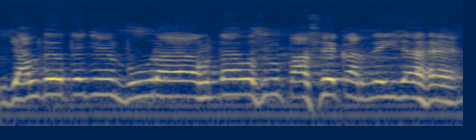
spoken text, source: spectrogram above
ਜਲ ਦੇ ਉੱਤੇ ਜਿਵੇਂ ਬੂਰ ਆਇਆ ਹੁੰਦਾ, ਉਸ ਨੂੰ ਪਾਸੇ ਕਰ ਦੇਈਦਾ ਹੈ।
